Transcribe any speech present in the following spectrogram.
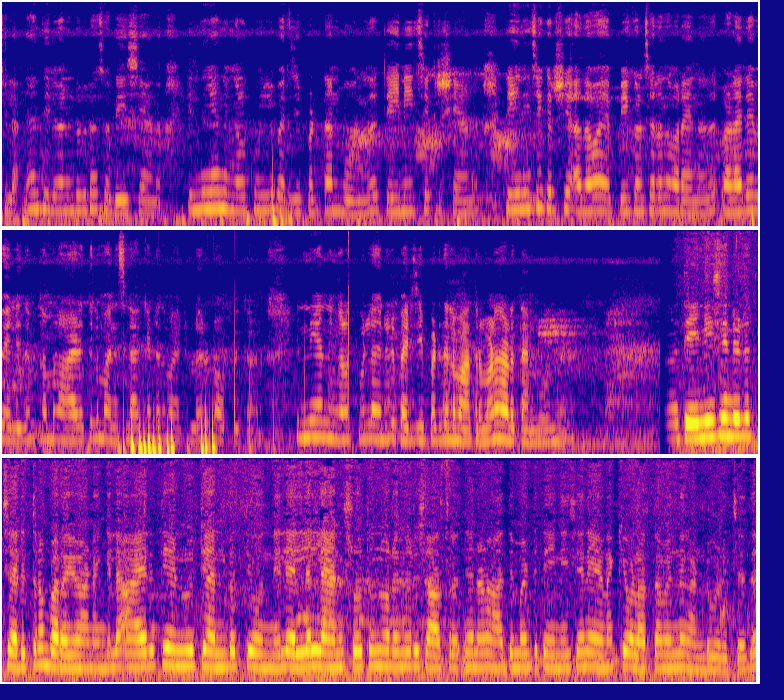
അഖില ഞാൻ തിരുവനന്തപുരം സ്വദേശിയാണ്. ഇന്ന് ഞാൻ നിങ്ങൾക്ക് മുന്നിൽ പരിചയപ്പെടുത്താൻ പോകുന്നത് തേനീച്ച കൃഷിയാണ്. തേനീച്ച കൃഷി അഥവാ എപ്പിക്കൾച്ചർ എന്ന് പറയുന്നത് വളരെ വലുതും നമ്മൾ ആഴത്തിൽ മനസ്സിലാക്കേണ്ടതുമായിട്ടുള്ള ഒരു ടോപ്പിക്കാണ് ഇന്ന് ഞാൻ നിങ്ങൾക്ക് മുന്നിൽ അതിനൊരു പരിചയപ്പെടുത്തൽ മാത്രമാണ് നടത്താൻ പോകുന്നത്. തേനീച്ചേന്റെ ഒരു ചരിത്രം പറയുവാണെങ്കിൽ ആയിരത്തി എണ്ണൂറ്റി അൻപത്തി ഒന്നിൽ എൽ എൽ ലാൻസ്ലോത്ത് എന്ന് പറയുന്ന ഒരു ശാസ്ത്രജ്ഞനാണ് ആദ്യമായിട്ട് തേനീച്ചനെ ഇണക്കി വളർത്താമെന്ന് കണ്ടുപിടിച്ചത്.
